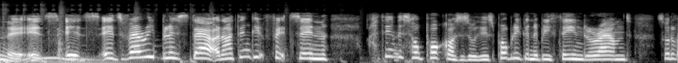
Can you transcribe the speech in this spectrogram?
Isn't it? It's it's it's very blissed out, and I think it fits in. I think this whole podcast is probably going to be themed around sort of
